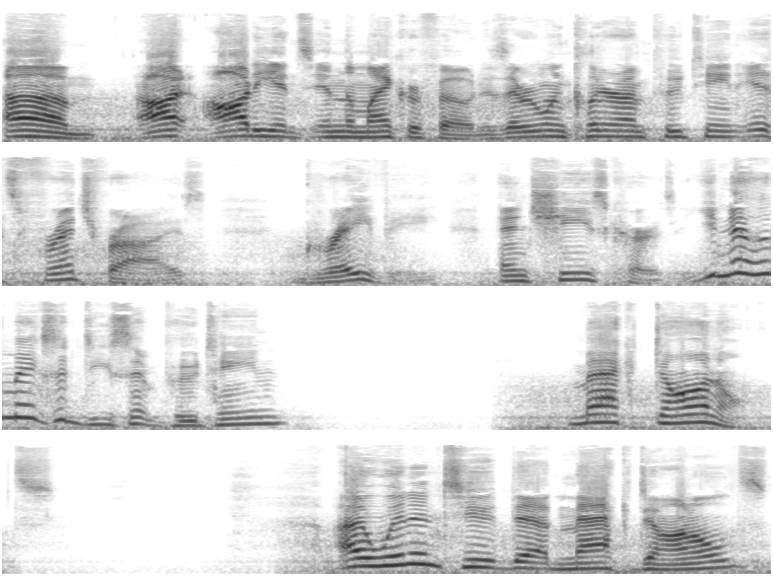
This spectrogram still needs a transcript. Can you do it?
Um, audience in the microphone. Is everyone clear on poutine? It's French fries, gravy, and cheese curds. You know who makes a decent poutine? McDonald's. I went into that McDonald's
